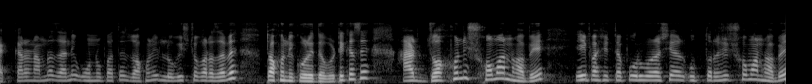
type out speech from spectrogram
এক। কারণ আমরা জানি অনুপাতে যখনই লঘিষ্ঠ করা যাবে, তখনই করে দেবো, ঠিক আছে? আর যখনই সমান হবে, এই পাশেরটা পূর্ব রাশি আর উত্তর রাশি সমান হবে,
